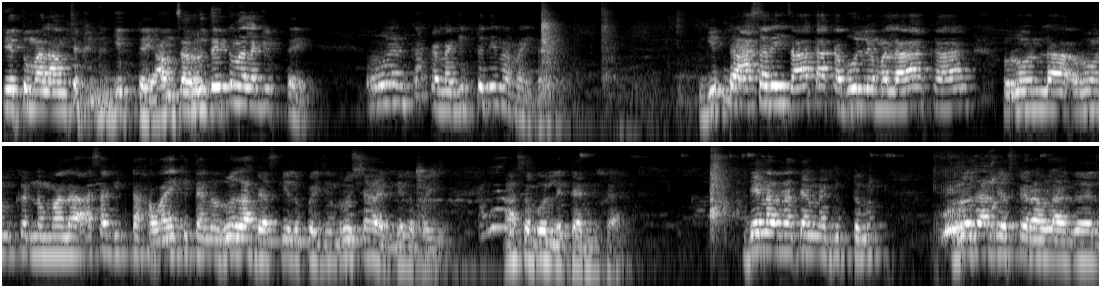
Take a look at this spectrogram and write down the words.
ते तुम्हाला आमच्याकडनं गिफ्ट आहे. आमचा हृदय तुम्हाला गिफ्ट आहे. रोहन काकांना गिफ्ट देणार नाही का? गिफ्ट असा द्यायचा काका बोलले मला काल रोहनला रोहनकडनं मला असा गिफ्ट हवा आहे की त्यानं रोज अभ्यास केलं पाहिजे रोज शाळेत गेलं पाहिजे. असं बोलले त्यांनी काल देणार ना त्यांना गिफ्ट मग? रोज अभ्यास करावा लागल.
